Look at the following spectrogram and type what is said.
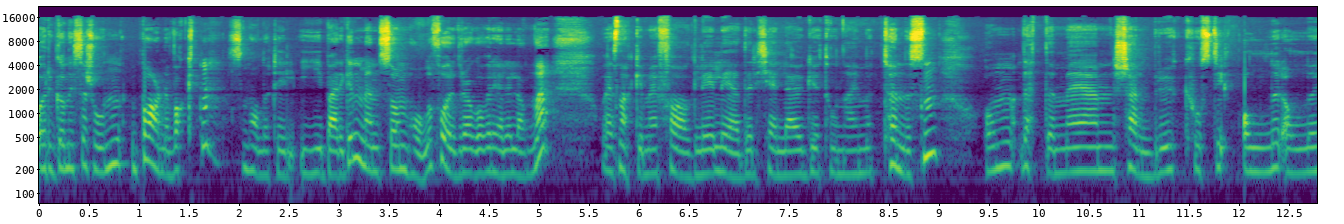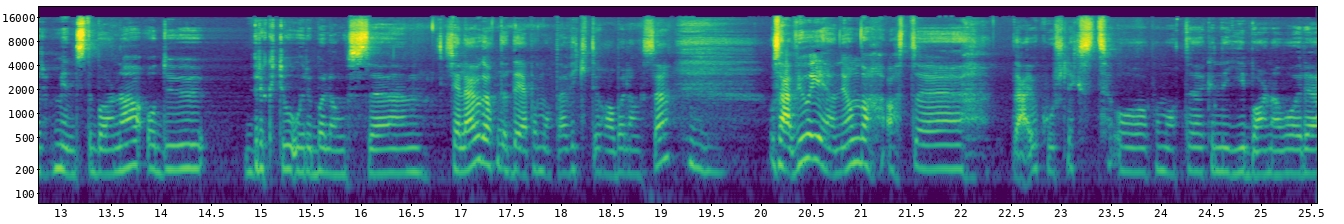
organisasjonen Barnevakten, som holder til i Bergen, men som holder foredrag over hele landet. Og jeg snakker med faglig leder Kjellaug Tonheim Tønnesen om dette med skjermbruk hos de aller, aller minste barna. Og du brukte jo ordet balanse, Kjellaug, at det på en måte er viktig å ha balanse. Og så er vi jo enige om da, at eh, det er jo koseligst å på en måte kunne gi barna våre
